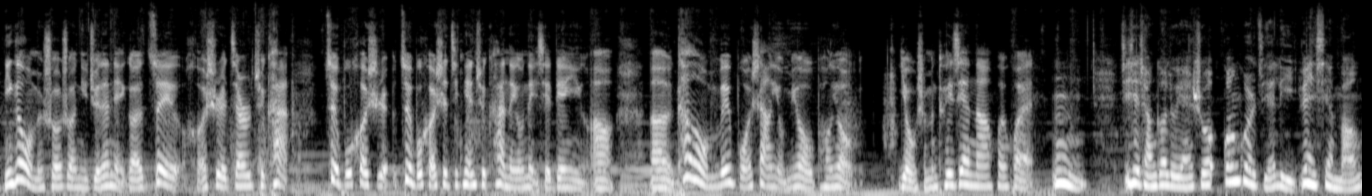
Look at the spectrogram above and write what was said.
你给我们说说，你觉得哪个最合适今儿去看，最不合适最不合适今天去看的有哪些电影啊？呃，看看我们。微博上有没有朋友有什么推荐呢？慧慧，嗯，机械长哥留言说，光棍节里院线忙，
